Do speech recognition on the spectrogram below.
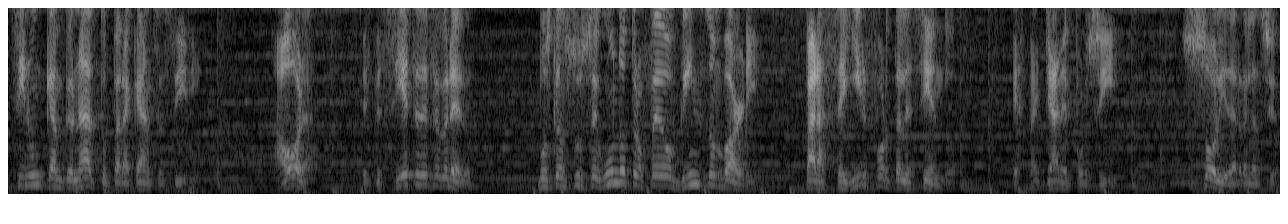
sin un campeonato para Kansas City. Ahora, este 7 de febrero, buscan su segundo trofeo Vince Lombardi para seguir fortaleciendo esta ya de por sí sólida relación.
